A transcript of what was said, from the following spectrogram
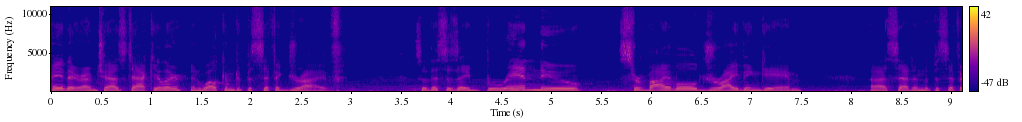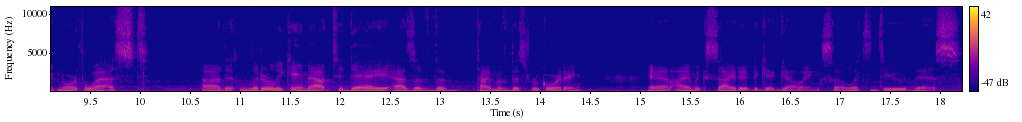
Hey there, I'm Chaztacular, and welcome to Pacific Drive. So this is a brand new survival driving game uh, set in the Pacific Northwest uh, that literally came out today as of the time of this recording. And I'm excited to get going, so let's do this.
